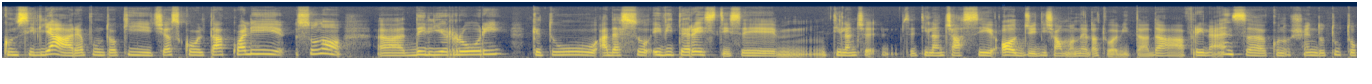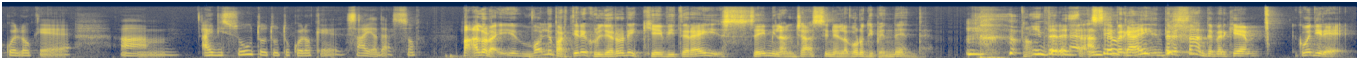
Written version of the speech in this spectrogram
consigliare appunto a chi ci ascolta quali sono uh, degli errori che tu adesso eviteresti se, mm, ti, lance- se ti lanciassi oggi, diciamo, nella tua vita da freelance, conoscendo tutto quello che um, hai vissuto, tutto quello che sai adesso? Ma allora, voglio partire con gli errori che eviterei se mi lanciassi nel lavoro dipendente. No? interessante, eh, sì, ok. Perché, interessante perché, come dire,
